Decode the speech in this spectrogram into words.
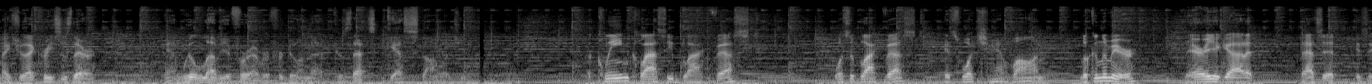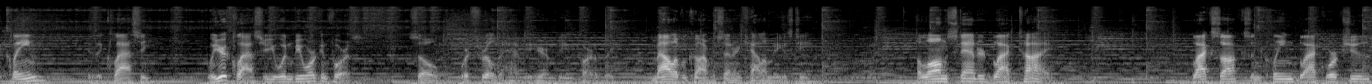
make sure that crease is there. And we'll love you forever for doing that, because that's guestology. A clean, classy black vest. What's a black vest? It's what you have on. Look in the mirror. There you got it. That's it. Is it clean? Is it classy? Well, you're classy, you wouldn't be working for us. So we're thrilled to have you here and being part of the Malibu Conference Center and Calamigos team. A long standard black tie, black socks, and clean black work shoes.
